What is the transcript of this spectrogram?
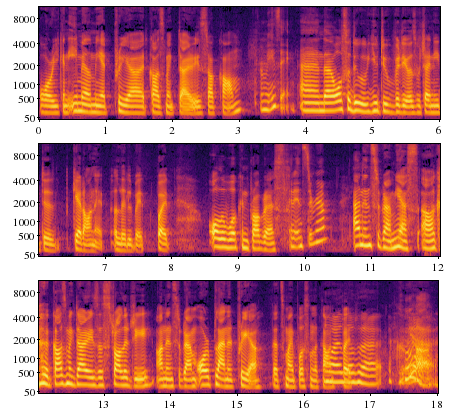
or you can email me at priya at cosmicdiaries.com. Amazing. And I also do YouTube videos, which I need to get on it a little bit, but all a work in progress. And Instagram? And Instagram, yes. Uh, Cosmic Diaries Astrology on Instagram or Planet Priya. That's my personal Oh, account. I but love that. Cool. Yeah.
